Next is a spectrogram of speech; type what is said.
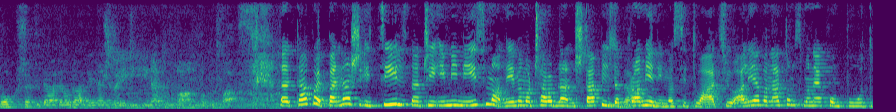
pokušati da, da uradi nešto i, i na tom planu poput vas. E, tako je, pa naš i cilj, znači i mi nismo, nemamo čarobna štapić da, da promijenimo situaciju, ali evo na tom smo nekom putu,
